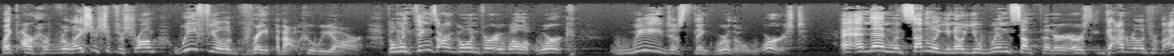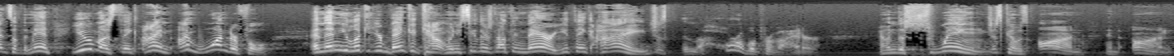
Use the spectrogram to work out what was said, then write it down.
like our relationships are strong, we feel great about who we are. But when things aren't going very well at work, we just think we're the worst. And then when suddenly, you know, you win something or, or God really provides something, man, you must think, I'm, I'm wonderful. And then you look at your bank account, when you see there's nothing there, you think, I just am a horrible provider. And the swing just goes on and on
